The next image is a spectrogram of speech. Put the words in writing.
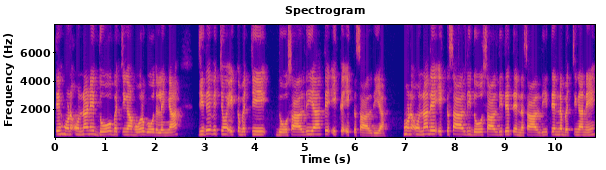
ਤੇ ਹੁਣ ਉਹਨਾਂ ਨੇ ਦੋ ਬੱਚੀਆਂ ਹੋਰ ਗੋਦ ਲਈਆਂ, ਜਿਹਦੇ ਵਿੱਚੋਂ ਇੱਕ ਬੱਚੀ 2 ਸਾਲ ਦੀ ਆ ਤੇ ਇੱਕ 1 ਸਾਲ ਦੀ ਆ। ਹੁਣ ਉਹਨਾਂ ਦੇ 1 ਸਾਲ ਦੀ 2 ਸਾਲ ਦੀ ਤੇ 3 ਸਾਲ ਦੀ ਤਿੰਨ ਬੱਚੀਆਂ ਨੇ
